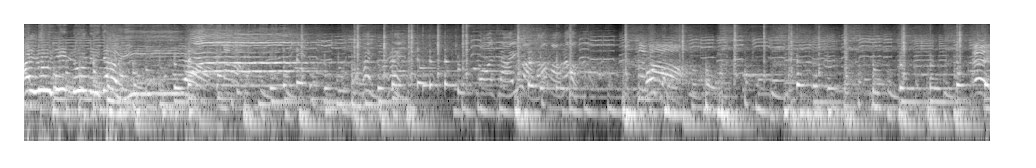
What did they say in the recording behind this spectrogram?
အလူကြီးလူနေကြပြီလားဟဲ့ဟဲ့တော်ကြကြီးပါလားမောင်တော့မမဟေး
